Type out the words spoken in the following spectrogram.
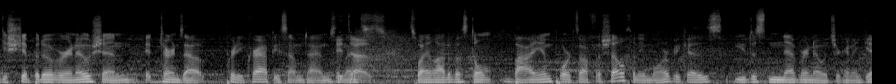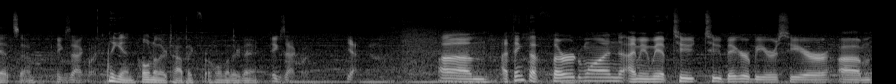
you ship it over an ocean, it turns out pretty crappy sometimes. It that's, does. That's why a lot of us don't buy imports off the shelf anymore because you just never know what you're going to get. So Exactly. again, whole nother topic for a whole other day. Exactly. Yeah. Um, I think the third one. I mean, we have two two bigger beers here, um,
